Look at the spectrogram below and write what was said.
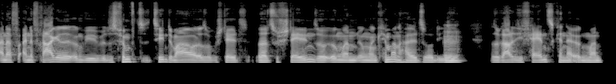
eine, eine Frage irgendwie das fünfte, zehnte Mal oder so gestellt oder zu stellen. So irgendwann, irgendwann kennt man halt so die, Mhm. also gerade die Fans kennen ja irgendwann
